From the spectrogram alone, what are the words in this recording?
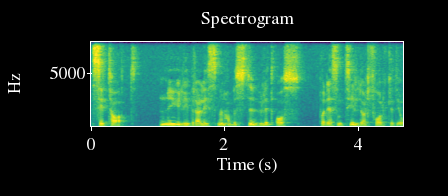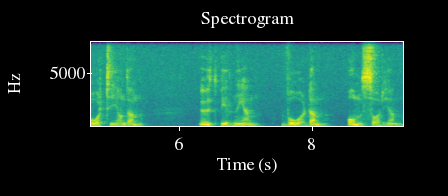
citat. Nyliberalismen har bestulit oss på det som tillhört folket i årtionden. Utbildningen, vården, omsorgen,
